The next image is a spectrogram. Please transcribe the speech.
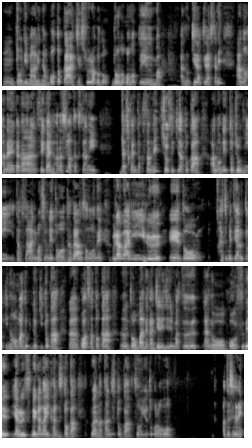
うんと、利回りなんぼとか、キャッシュフローがどどうのこうのという、まあ、あの、キラキラしたね、あの、華やかな世界の話はたくさんに、確かにたくさんね、書籍だとか、あの、ネット上にたくさんありますよね、と。ただ、そのね、裏側にいる、えっ、ー、と、初めてやるときの、まあ、ドキドキとか、うん、怖さとか、うんと、まあ、なんか、じりじり待つ、あの、こう、すべ、やるすべがない感じとか、不安な感じとか、そういうところを、私がね、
